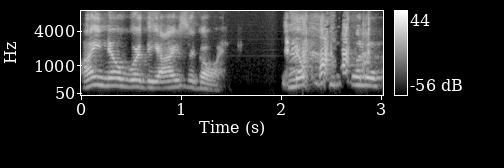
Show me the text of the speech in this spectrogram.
I know where the eyes are going. Nobody's going to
